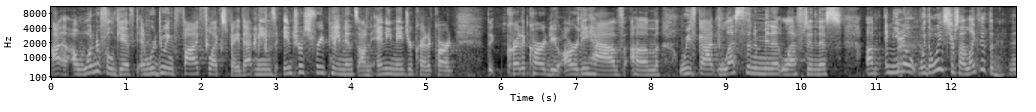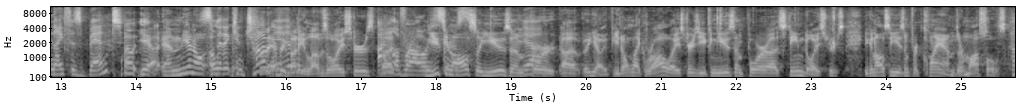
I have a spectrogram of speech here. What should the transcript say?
Uh, a wonderful gift, and we're doing five flex pay. That means interest-free payments on any major credit card. The credit card you already have. Um, we've got less than a minute left in this. Um, and you know, with oysters, I like that the knife is bent. Well, yeah, and you know, So that oh, it can not turn everybody in. loves oysters, I but love raw you can also use them Yeah. for, uh, you know, if you don't like raw oysters, you can use them for uh, steamed oysters. You can also use them for clams or mussels. Oh,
